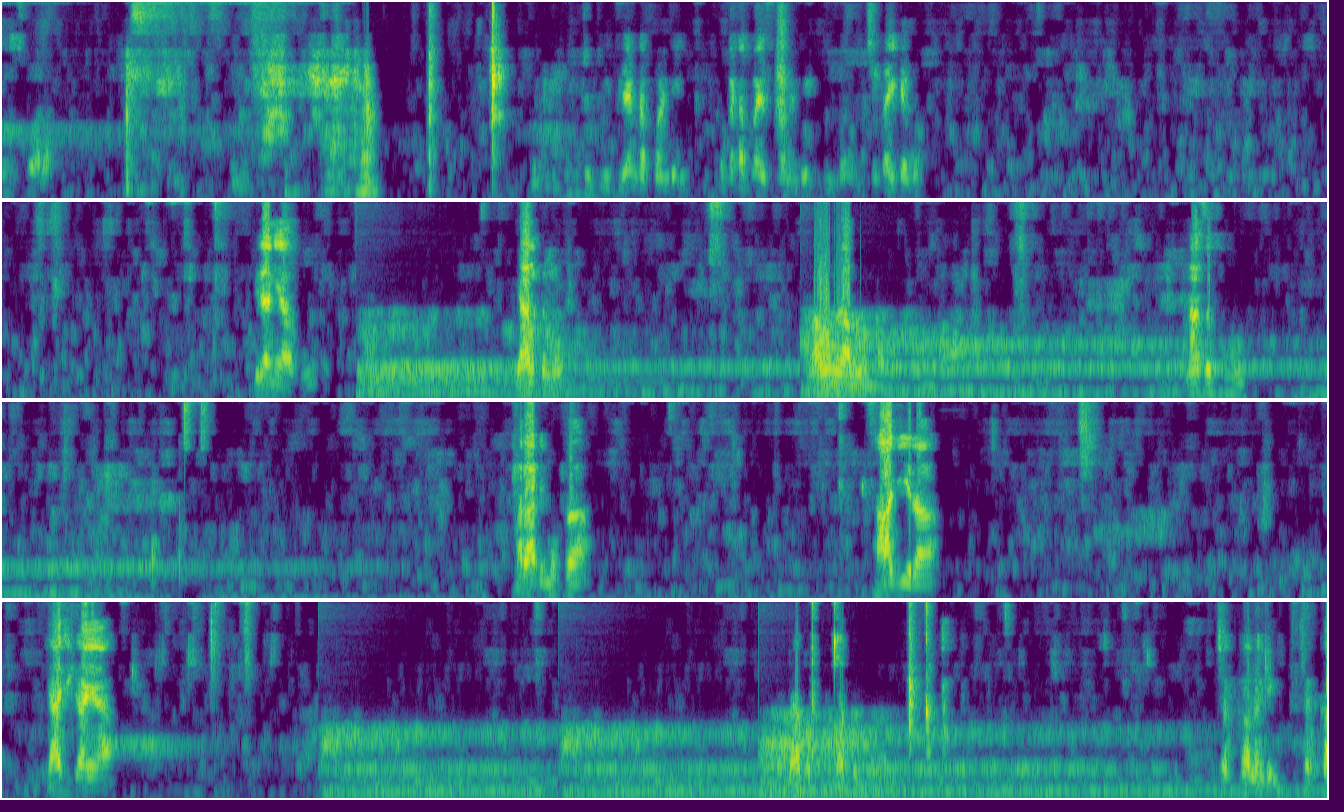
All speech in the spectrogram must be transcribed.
వేసుకోవాలా బిర్యానీ డబ్బా అండి. ఒక డబ్బా వేసుకోవాలండి. చిన్న ఐటమ్ బిర్యానీ ఆకు. యాలకలు. లవంగాలు. అనాసపు మరాఠీ ముగ్గ సాజీరా జాజికాయ చెక్కాలండి. చెక్క.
